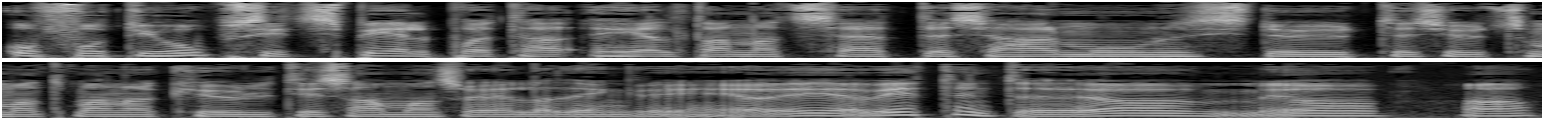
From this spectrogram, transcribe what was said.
och fått ihop sitt spel på ett helt annat sätt. Det ser harmoniskt ut, det ser ut som att man har kul tillsammans och hela den grejen. Jag, jag vet inte. Jag, jag, ja.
